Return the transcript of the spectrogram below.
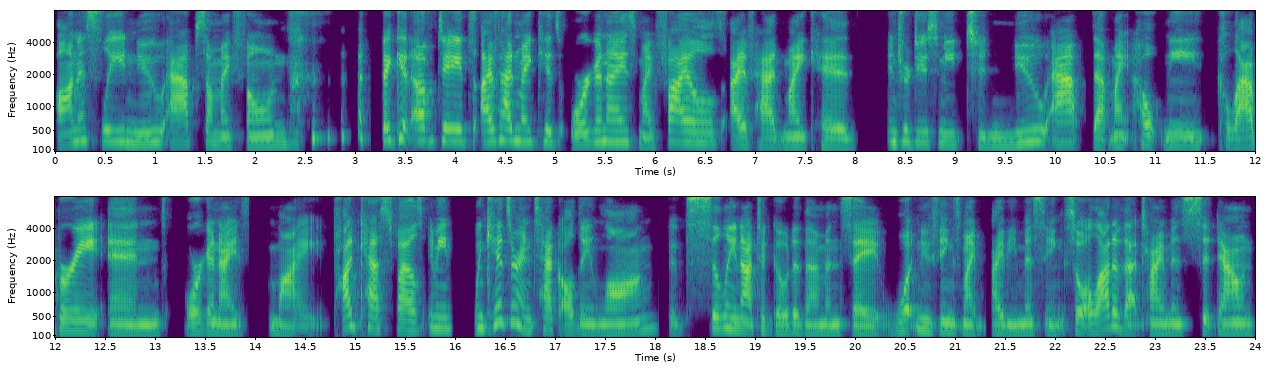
honestly new apps on my phone that get updates. I've had my kids organize my files. I've had my kids introduce me to new app that might help me collaborate and organize my podcast files. I mean, when kids are in tech all day long, it's silly not to go to them and say, what new things might I be missing? So a lot of that time is sit down,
